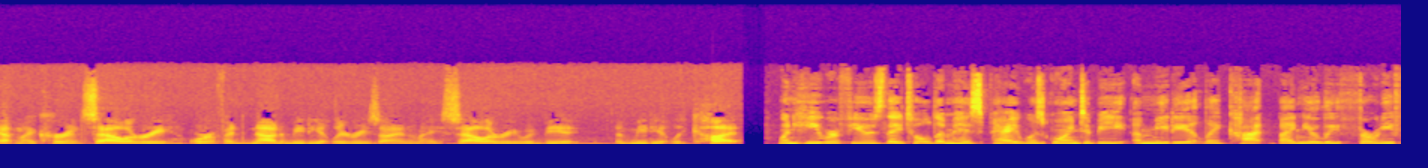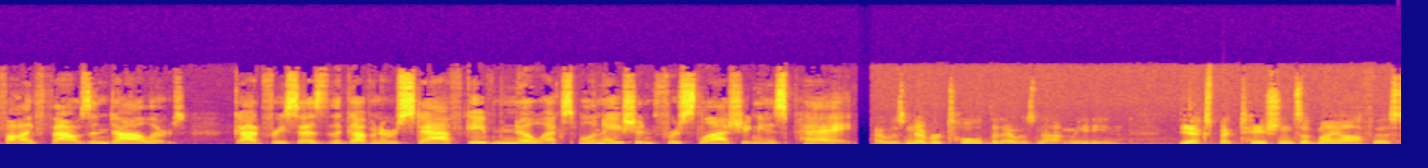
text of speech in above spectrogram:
at my current salary, or if I did not immediately resign, my salary would be immediately cut. When he refused, they told him his pay was going to be immediately cut by nearly $35,000. Godfrey says the governor's staff gave no explanation for slashing his pay. I was never told that I was not meeting the expectations of my office.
